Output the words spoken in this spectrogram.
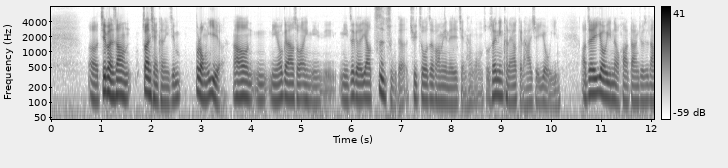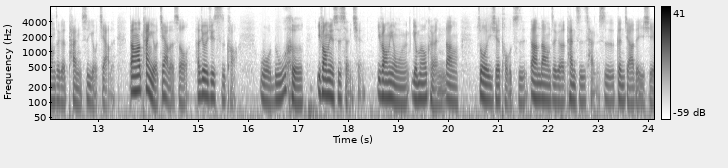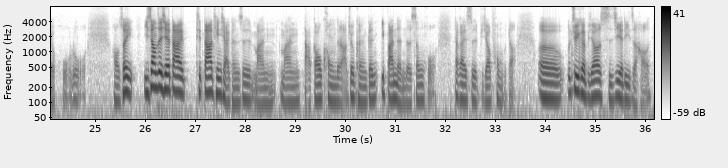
呃基本上赚钱可能已经不容易了，然后你你又跟他说，哎，你你你这个要自主的去做这方面的一些减碳工作，所以你可能要给他一些诱因。啊，这些诱因的话，当然就是让这个碳是有价的。当它碳有价的时候，他就会去思考，我如何一方面是省钱，一方面我们有没有可能让做一些投资，让让这个碳资产是更加的一些活络。好，所以以上这些大概听大家听起来可能是蛮蛮打高空的啦，就可能跟一般人的生活大概是比较碰不到。呃，我举一个比较实际的例子好了。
